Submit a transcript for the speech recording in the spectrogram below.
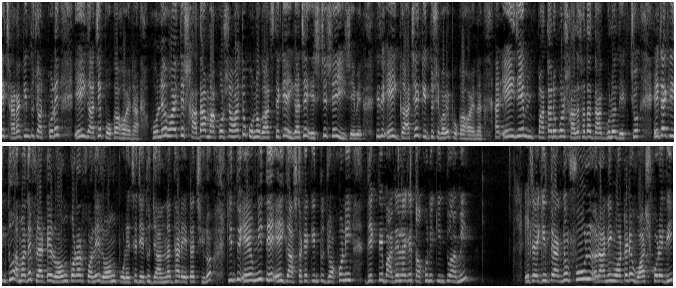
এছাড়া কিন্তু চট করে এই গাছে পোকা হয় না। হলেও হয়তো সাদা মাকড়সা হয়তো কোনো গাছ থেকে এই গাছে এসছে সেই হিসেবে। কিন্তু এই গাছে কিন্তু সেভাবে পোকা হয় না। আর এই যে পাতার ওপর সাদা সাদা দাগগুলো দেখছ, এটা কিন্তু আমাদের ফ্ল্যাটে রং করার ফলে রং পড়েছে, যেহেতু জানলার ধারে এটা ছিল। কিন্তু এমনিতে এই গাছটাকে কিন্তু যখনই দেখতে বাজে লাগে তখনই কিন্তু আমি এটাই কিন্তু একদম ফুল রানিং ওয়াটারে ওয়াশ করে দিই।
